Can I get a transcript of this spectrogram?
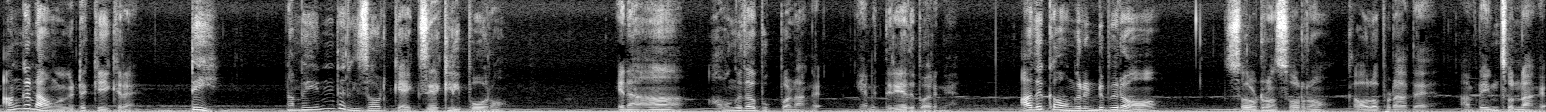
அங்கே நான் அவங்கக்கிட்ட கேட்குறேன் டே நம்ம எந்த ரிசார்ட்க்கு எக்ஸாக்ட்லி போகிறோம் ஏன்னா அவங்க தான் புக் பண்ணாங்க. எனக்கு தெரியாது பாருங்க. அதுக்கு அவங்க ரெண்டு பேரும் சொல்கிறோம் சொல்கிறோம் கவலைப்படாத அப்படின்னு சொன்னாங்க.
